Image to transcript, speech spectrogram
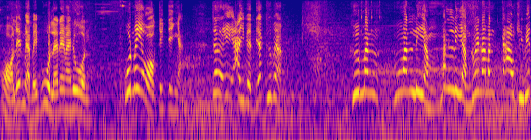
ขอเล่นแบบไม่พูดแล้วได้ไหมทุกคน พูดไม่ออกจริง ๆ อะ เจอไอแบบเนี้ยคือแบบ คือมันมันเหลี่ยมมันเหลี่ยมด้วยนะมันเก้าชีวิต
